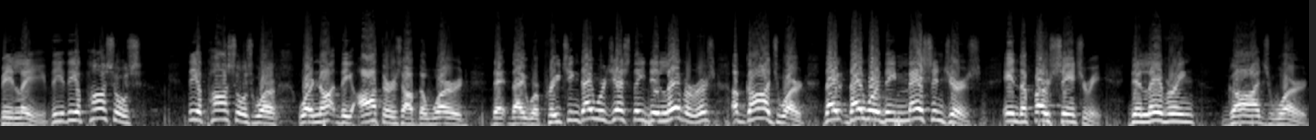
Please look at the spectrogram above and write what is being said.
believe. The, the apostles, the apostles were, were not the authors of the word that they were preaching. They were just the deliverers of God's word. They, they were the messengers in the first century, delivering God's word.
